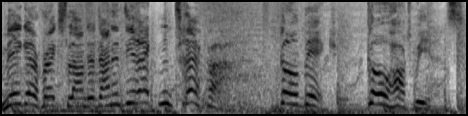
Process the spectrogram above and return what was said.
Megavrex landet einen direkten Treffer. Go big. Go Hot Wheels.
